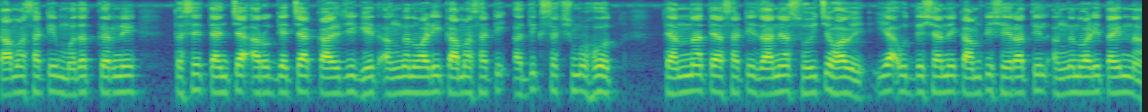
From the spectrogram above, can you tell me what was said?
कामासाठी मदत करणे तसेच त्यांच्या आरोग्याच्या काळजी घेत अंगणवाडी कामासाठी अधिक सक्षम होत त्यांना त्यासाठी जाण्यास सोयीचे व्हावे. या उद्देशाने कामठी शहरातील अंगणवाडीताईंना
